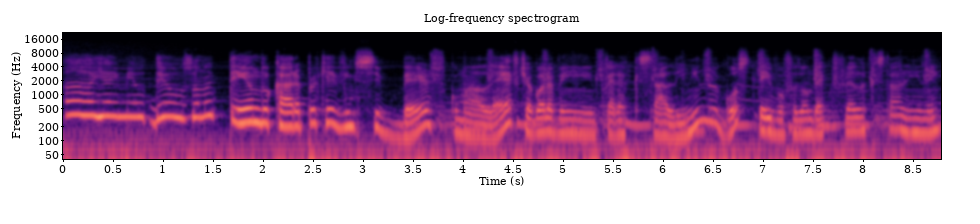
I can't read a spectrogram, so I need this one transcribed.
Ai, ai, meu Deus, eu não entendo, cara. Porque vim esse berço com uma left, agora vem Fera Cristalina. Gostei, vou fazer um deck de Fera Cristalina, hein?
